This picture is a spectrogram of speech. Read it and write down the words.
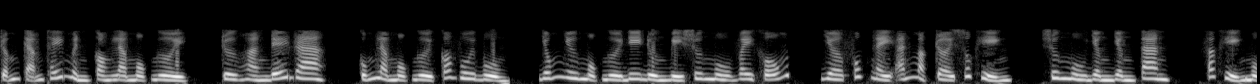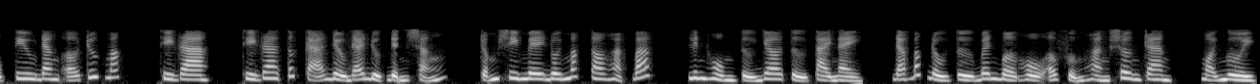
trẫm cảm thấy mình còn là một người, trừ hoàng đế ra, cũng là một người có vui buồn, giống như một người đi đường bị sương mù vây khốn, giờ phút này ánh mặt trời xuất hiện, sương mù dần dần tan, phát hiện mục tiêu đang ở trước mắt, thì ra, thì ra tất cả đều đã được định sẵn, trẫm si mê đôi mắt to hoạt bát, linh hồn tự do tự tài này, đã bắt đầu từ bên bờ hồ ở Phượng Hoàng Sơn Trang, mọi người,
